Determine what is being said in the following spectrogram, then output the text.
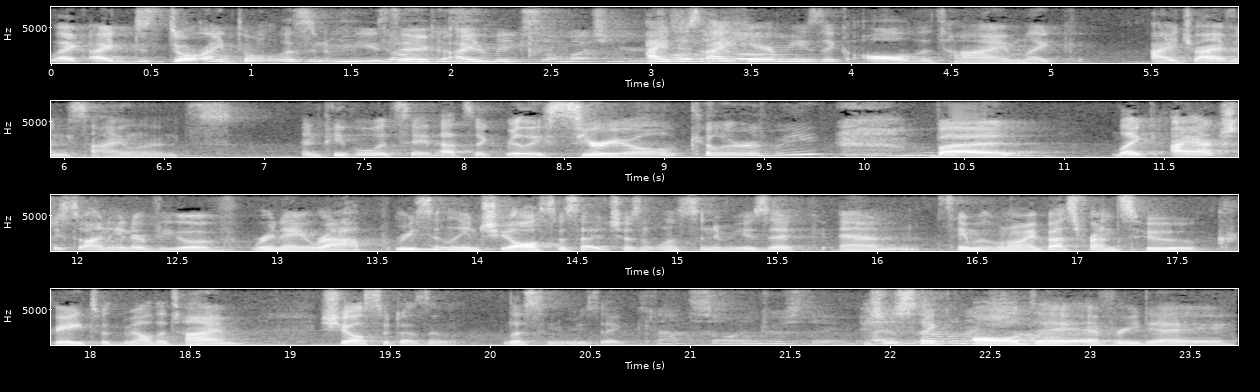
Like I just don't. I don't listen to You music. I you make so much you're I just I hear music all the time. Like I drive in silence, and people would say that's like really serial killer of me. But like I actually saw an interview of Renee Rapp recently, and she also said she doesn't listen to music. And same with one of my best friends who creates with me all the time. She also doesn't listen to music. That's so interesting. It's I just like that when I all day, every day.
